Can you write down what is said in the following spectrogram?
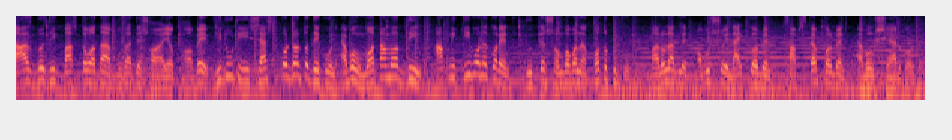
রাজনৈতিক বাস্তবতা বোঝাতে সহায়ক হবে। ভিডিওটি শেষ পর্যন্ত দেখুন এবং মতামত দিন, আপনি কি মনে করেন? যুদ্ধের সম্ভাবনা কতটুকু? ভালো লাগলে অবশ্যই লাইক করবেন সাবস্ক্রাইব করবেন এবং শেয়ার করবেন।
